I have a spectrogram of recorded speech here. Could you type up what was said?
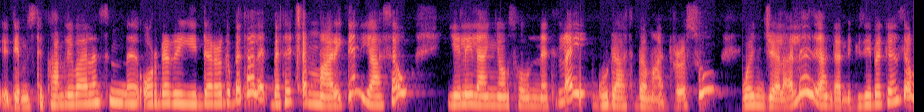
domestic family violence ም order ይደረግበታል። በተጨማሪ ግን ያ ሰው የሌላኛው ሰውነት ላይ ጉዳት በማድረሱ ወንጀል አለ። አንዳንድ ጊዜ በገንዘብ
